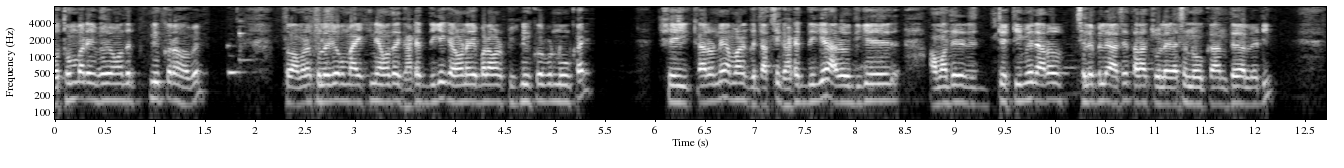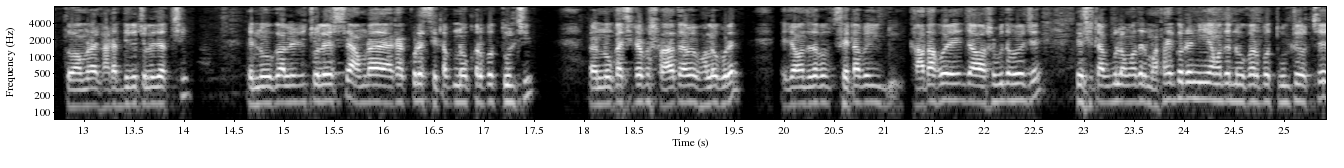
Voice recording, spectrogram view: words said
প্রথমবার এইভাবে আমাদের পিকনিক করা হবে। তো আমরা চলে যাব মাইক নিয়ে আমাদের ঘাটের দিকে, কেননা এবার আমরা পিকনিক করব নৌকায়। সেই কারণে আমরা যাচ্ছি ঘাটের দিকে, আর ওইদিকে আমাদের যে টিমের আরও ছেলেপেলে আছে, তারা চলে গেছে নৌকা আনতে অলরেডি তো আমরা ঘাটের দিকে চলে যাচ্ছি। এই নৌকা অলরেডি চলে এসছে, আমরা এক এক করে সেট আপ নৌকার উপর তুলছি। নৌকা সেট আপটা সারাতে হবে ভালো করে। এই যে আমাদের সেট আপ এই কাদা হয়ে যাওয়া অসুবিধা হয়েছে, সেই সেট আপগুলো আমাদের মাথায় করে নিয়ে আমাদের নৌকার উপর তুলতে হচ্ছে।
